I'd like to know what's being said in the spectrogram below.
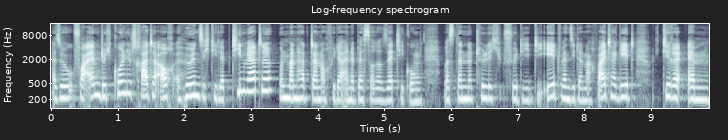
Also vor allem durch Kohlenhydrate auch erhöhen sich die Leptinwerte und man hat dann auch wieder eine bessere Sättigung, was dann natürlich für die Diät, wenn sie danach weitergeht, die, ähm,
